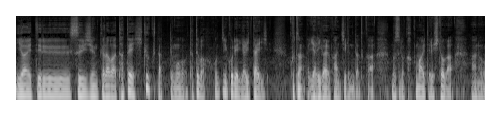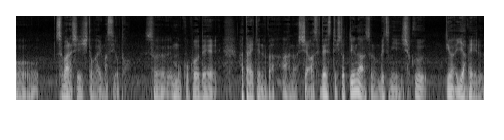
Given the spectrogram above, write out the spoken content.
言われている水準からは、たとえ低くたっても、例えば本当にこれやりたいことなんだ、やりがいを感じるんだとか、もうその囲まれている人が、あの、素晴らしい人がいますよと。それもうここで働いてるのがあの幸せですって人っていうのはその別に職っていうのはやめる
